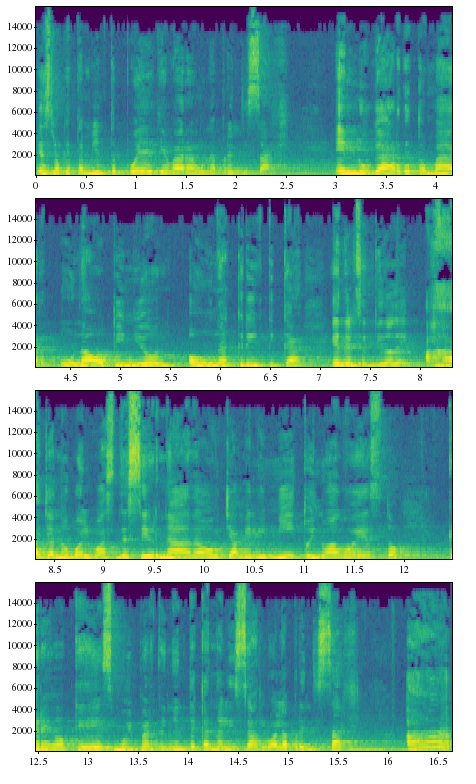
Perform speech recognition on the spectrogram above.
es lo que también te puede llevar a un aprendizaje en lugar de tomar una opinión o una crítica en el sentido de, ah, ya no vuelvo a decir nada o ya me limito y no hago esto, creo que es muy pertinente canalizarlo al aprendizaje. Ah,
